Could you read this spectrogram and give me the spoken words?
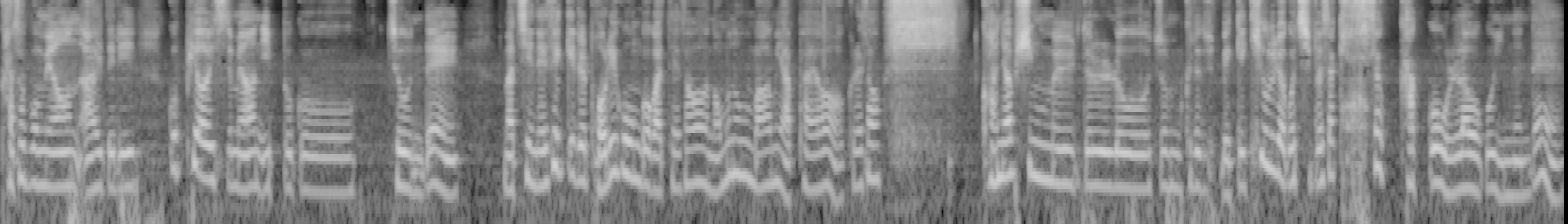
가서 보면 아이들이 꽃 피어 있으면 이쁘고 좋은데 마치 내 새끼를 버리고 온 것 같아서 너무너무 마음이 아파요. 그래서 관엽식물들로 좀 그래도 몇 개 키우려고 집에서 계속 갖고 올라오고 있는데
